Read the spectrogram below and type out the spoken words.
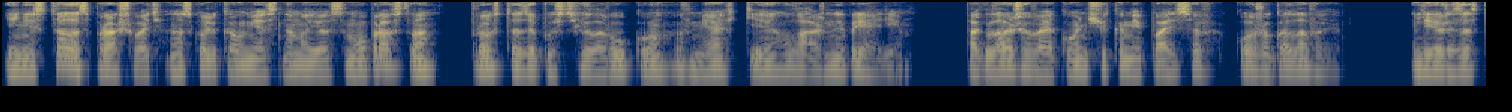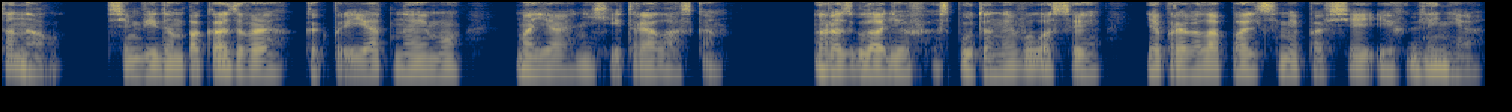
Я не стала спрашивать, насколько уместно мое самоуправство, просто запустила руку в мягкие влажные пряди, поглаживая кончиками пальцев кожу головы. Лир застонал, всем видом показывая, как приятна ему моя нехитрая ласка. Разгладив спутанные волосы, я провела пальцами по всей их длине,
